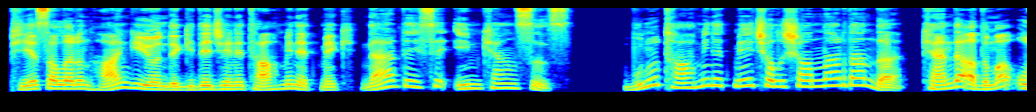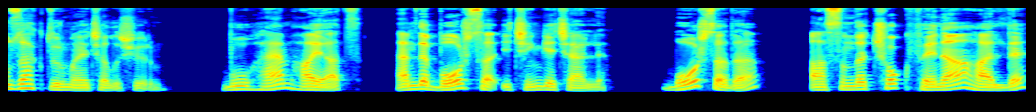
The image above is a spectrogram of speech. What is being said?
Piyasaların hangi yönde gideceğini tahmin etmek neredeyse imkansız. Bunu tahmin etmeye çalışanlardan da kendi adıma uzak durmaya çalışıyorum. Bu hem hayat hem de borsa için geçerli. Borsada aslında çok fena halde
